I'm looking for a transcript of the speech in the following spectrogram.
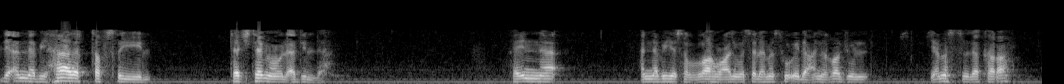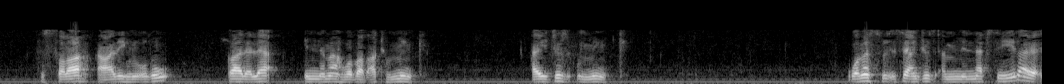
لأن بهذا التفصيل تجتمع الأدلة. فإن النبي صلى الله عليه وسلم سئل عن الرجل يمس ذكره في الصلاة عليه الوضوء؟ قال لا إنما هو بضعة منك أي جزء منك. ومس الإنسان جزءا من نفسه لا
